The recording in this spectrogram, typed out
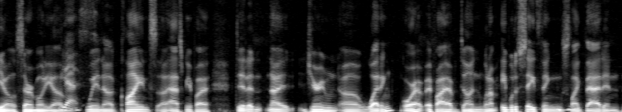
you know ceremony. of Yes. When uh, clients uh, ask me if I did a Nigerian uh, wedding or if I have done, when I'm able to say things Mm-hmm. like that and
